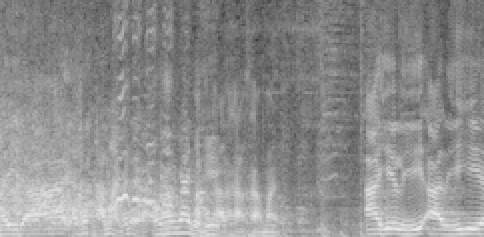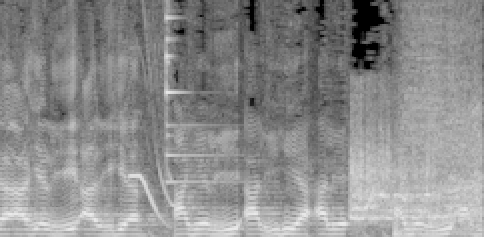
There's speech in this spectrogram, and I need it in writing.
ไม่ได้เอาคาถาใหม่ไม่ได้เหรอเอาง่ายๆกว่านี้ ถามถามถามใหม่อาเฮียหลีอาหลีเฮียอาเฮียหลีอาหลีเฮียอาเฮียหลีอาหลีเฮียอาเลอาเฮียหลีอาหลี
